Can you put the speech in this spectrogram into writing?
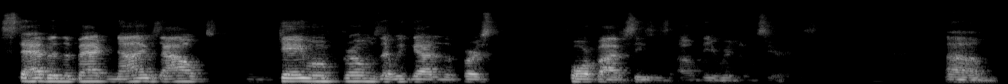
stab in the back, knives out Game of Thrones that we got in the first four or five seasons of the original series. Um,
